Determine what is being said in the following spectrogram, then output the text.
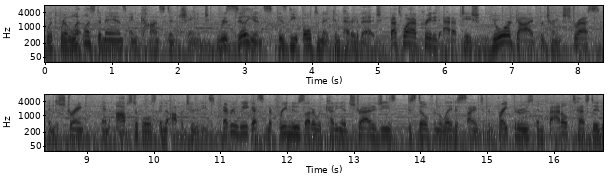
with relentless demands and constant change. Resilience is the ultimate competitive edge. That's why I've created Adaptation, your guide for turning stress into strength and obstacles into opportunities. Every week, I send a free newsletter with cutting edge strategies distilled from the latest scientific breakthroughs and battle tested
